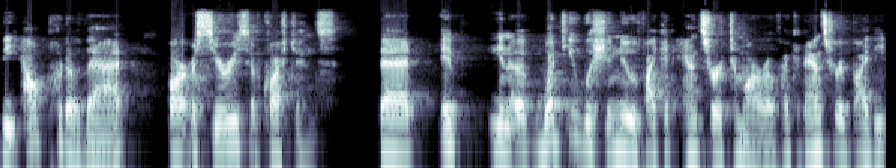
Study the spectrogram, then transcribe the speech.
the output of that are a series of questions that, if you know, what do you wish you knew if I could answer it tomorrow, if I could answer it by the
